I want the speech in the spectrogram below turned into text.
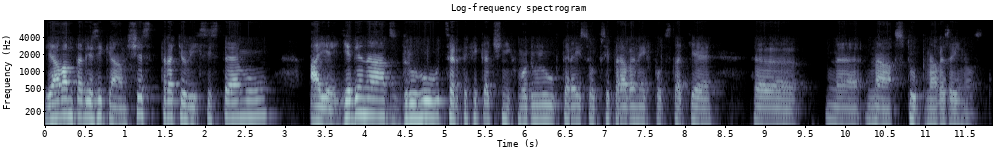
Já vám tady říkám 6 traťových systémů a je 11 druhů certifikačních modulů, které jsou připraveny v podstatě eh, na vstup na veřejnost.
